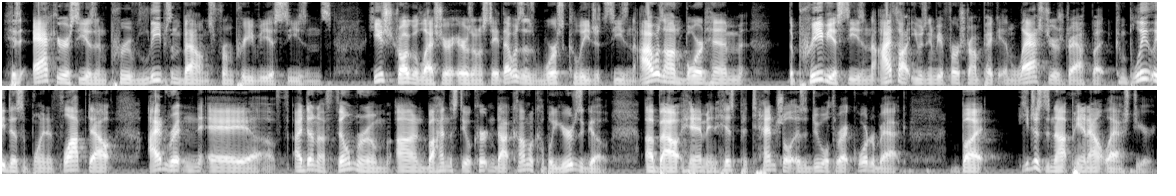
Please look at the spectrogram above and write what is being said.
His accuracy has improved leaps and bounds from previous seasons. He struggled last year at Arizona State. That was his worst collegiate season. I was on board him the previous season. I thought he was going to be a first round pick in last year's draft, but completely disappointed, flopped out. I'd written a, uh, I'd done a film room on BehindTheSteelCurtain.com a couple years ago about him and his potential as a dual threat quarterback, but he just did not pan out last year.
